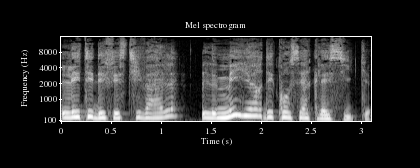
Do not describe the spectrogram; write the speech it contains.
L'été des festivals, le meilleur des concerts classiques.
